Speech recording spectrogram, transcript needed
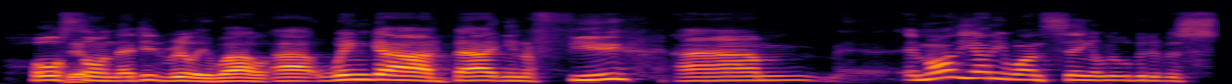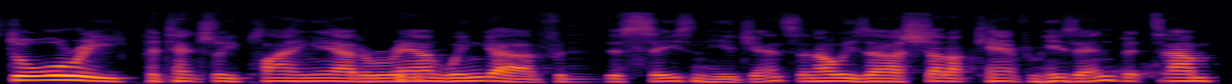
Hawthorn, they did really well. Uh, Wingard bagging a few. Um, am I the only one seeing a little bit of a story potentially playing out around Wingard for this season here, gents? I know he's uh, shut up camp from his end, but um,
